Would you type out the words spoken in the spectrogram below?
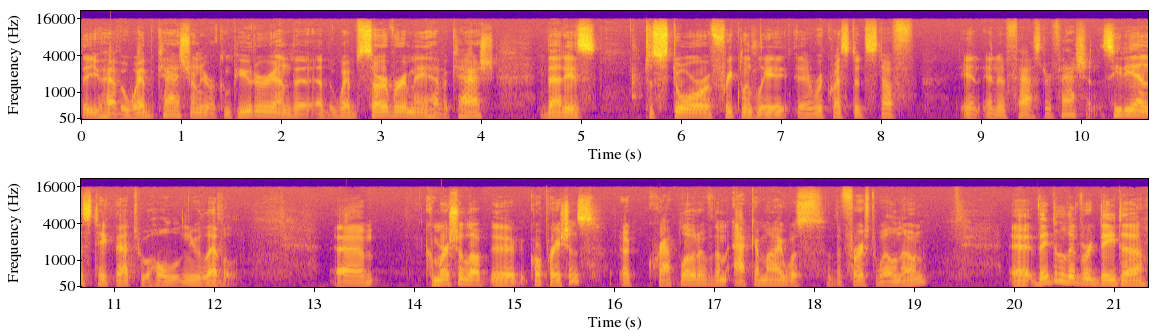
that you have a web cache on your computer and the, uh, the web server may have a cache. That is to store frequently uh, requested stuff in, in, a faster fashion. CDNs take that to a whole new level. Um, commercial uh, corporations, a crapload of them, Akamai was the first well-known. Uh, they deliver data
